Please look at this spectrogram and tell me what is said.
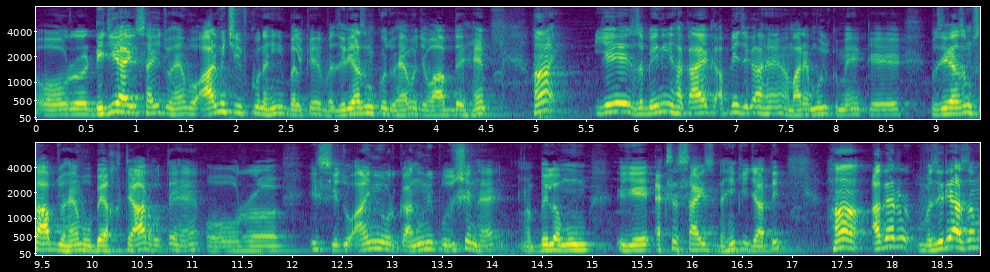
और डी जी आई जो है वो आर्मी चीफ को नहीं, बल्कि वज़ी अजम को जो है वो जवाबदेह हैं। हाँ ये ज़मीनी हकायक अपनी जगह हैं हमारे मुल्क में कि वज़ी अजम साहब जो हैं वो बेख्तियार होते हैं और इस ये जो आइनी और कानूनी पोजीशन है बिलूम ये एक्सरसाइज नहीं की जाती। हाँ अगर वज़ी अजम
